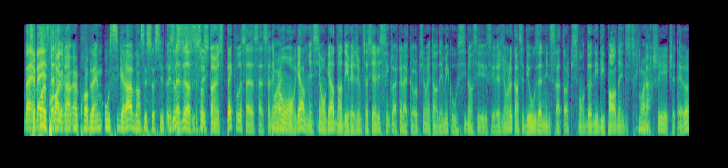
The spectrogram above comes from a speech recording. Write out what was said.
ben, c'est pas ben, un, un, problème aussi grave dans ces sociétés-là. C'est-à-dire, c'est ça, c'est un spectre, là, ça, ça, ça dépend où on regarde, mais si on regarde dans des régimes socialistes, c'est clair que la corruption est endémique aussi dans ces, ces régions-là, quand c'est des hauts administrateurs qui se font donner des parts d'industrie, de marché, etc.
